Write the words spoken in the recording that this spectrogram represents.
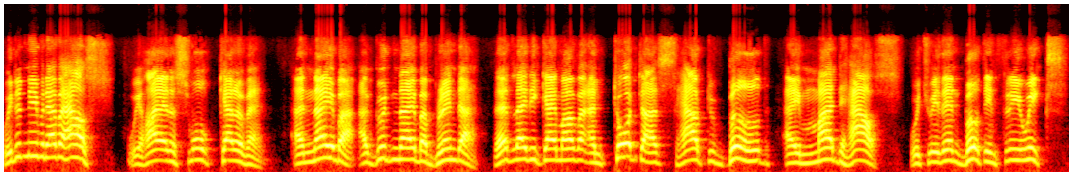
We didn't even have a house. We hired a small caravan. A neighbor, a good neighbor, Brenda, that lady came over and taught us how to build a mud house, which we then built in three weeks.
